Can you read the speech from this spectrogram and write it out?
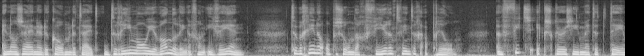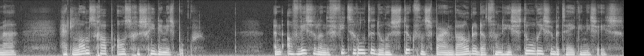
En dan zijn er de komende tijd drie mooie wandelingen van IVN. Te beginnen op zondag 24 april. Een fietsexcursie met het thema Het landschap als geschiedenisboek. Een afwisselende fietsroute door een stuk van Spaarnwoude dat van historische betekenis is.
